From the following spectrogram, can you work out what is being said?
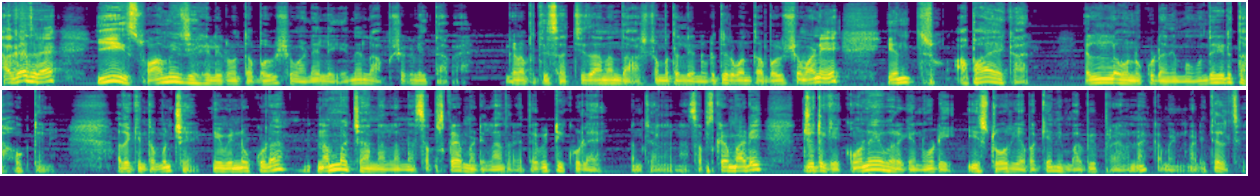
ಹಾಗಾದರೆ ಈ ಸ್ವಾಮೀಜಿ ಹೇಳಿರುವಂಥ ಭವಿಷ್ಯವಾಣಿಯಲ್ಲಿ ಏನೆಲ್ಲ ಅಂಶಗಳಿದ್ದಾವೆ? ಗಣಪತಿ ಸಚ್ಚಿದಾನಂದ ಆಶ್ರಮದಲ್ಲಿ ನುಡಿದಿರುವಂಥ ಭವಿಷ್ಯವಾಣಿ ಎಂತ ಅಪಾಯಕಾರಿ. ಎಲ್ಲವನ್ನು ಕೂಡ ನಿಮ್ಮ ಮುಂದೆ ಇಡ್ತಾ ಹೋಗ್ತೀನಿ. ಅದಕ್ಕಿಂತ ಮುಂಚೆ ನೀವಿನ್ನೂ ಕೂಡ ನಮ್ಮ ಚಾನಲನ್ನು ಸಬ್ಸ್ಕ್ರೈಬ್ ಮಾಡಿಲ್ಲ ಅಂದರೆ ದಯವಿಟ್ಟು ಕೂಡಲೇ ನಮ್ಮ ಚಾನಲನ್ನು ಸಬ್ಸ್ಕ್ರೈಬ್ ಮಾಡಿ, ಜೊತೆಗೆ ಕೊನೆಯವರೆಗೆ ನೋಡಿ ಈ ಸ್ಟೋರಿಯ ಬಗ್ಗೆ ನಿಮ್ಮ ಅಭಿಪ್ರಾಯವನ್ನು ಕಮೆಂಟ್ ಮಾಡಿ ತಿಳಿಸಿ.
